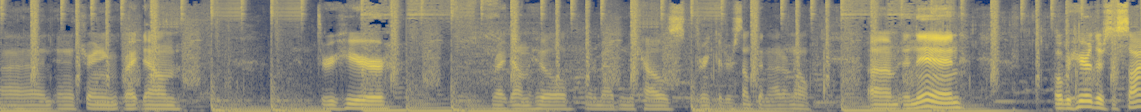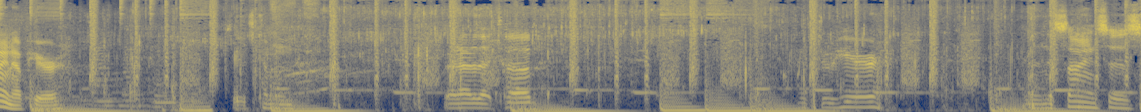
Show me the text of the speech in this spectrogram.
and, and it's draining right down through here, right down the hill. I would imagine the cows drink it or something. I don't know. Um, and then over here, there's a sign up here. See, it's coming right out of that tub through here. And then the sign says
